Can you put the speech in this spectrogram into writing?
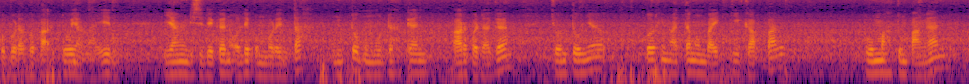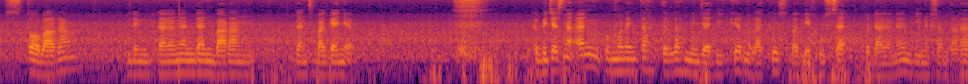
beberapa faktor yang lain yang disediakan oleh pemerintah untuk memudahkan para pedagang. Contohnya, perkhidmatan membaiki kapal, rumah tumpangan, stor barang, dagangan dan barang dan sebagainya. Kebijaksanaan pemerintah telah menjadikan Melaka sebagai pusat perdagangan di Nusantara.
